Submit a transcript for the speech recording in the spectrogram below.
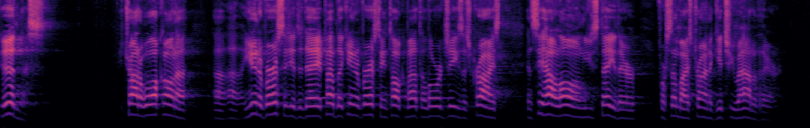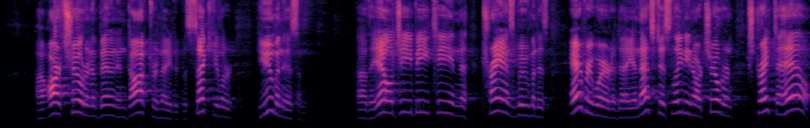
Goodness. You try to walk on a, a, a university today, public university, and talk about the Lord Jesus Christ, and see how long you stay there before somebody's trying to get you out of there. Uh, our children have been indoctrinated with secular humanism. Uh, the LGBT and the trans movement is everywhere today, and that's just leading our children straight to hell.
